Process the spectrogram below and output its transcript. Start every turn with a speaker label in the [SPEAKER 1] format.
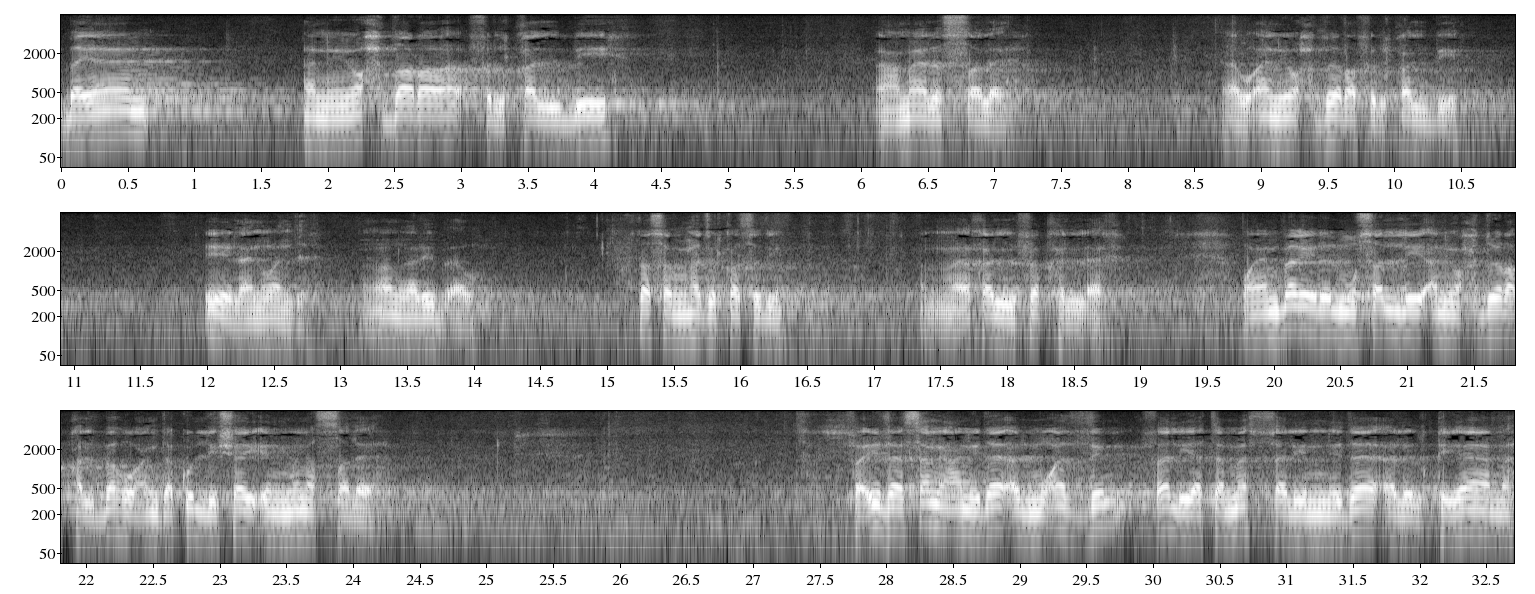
[SPEAKER 1] بيان أن يحضر في القلب أعمال الصلاة أو أن يحضر في القلب. إيه العنوان ده؟ عنوان غريب أوي. اختصر منهج القاصدين أخل الفقه للآخر وينبغي للمصلي أن يحضر قلبه عند كل شيء من الصلاة. فإذا سمع نداء المؤذن فليتمثل النداء للقيامة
